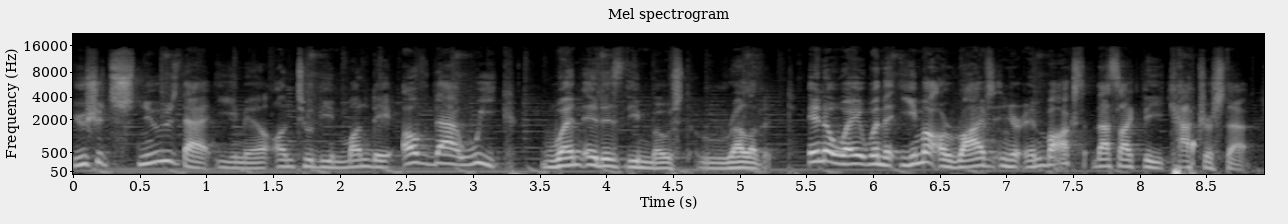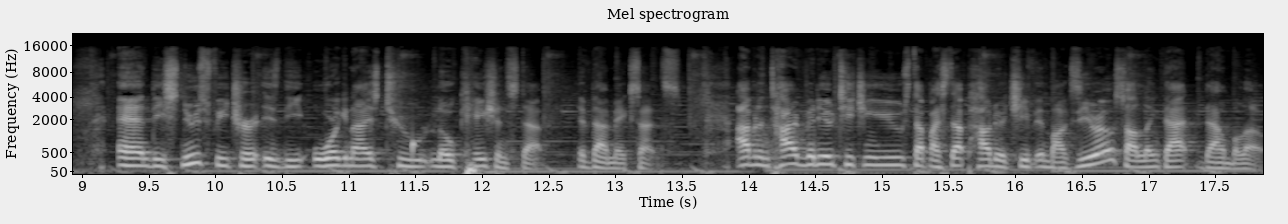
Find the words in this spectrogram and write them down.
you should snooze that email until the Monday of that week when it is the most relevant. In a way, when the email arrives in your inbox, that's like the capture step. And the snooze feature is the organize to location step, if that makes sense. I have an entire video teaching you step by step how to achieve inbox zero, so I'll link that down below.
